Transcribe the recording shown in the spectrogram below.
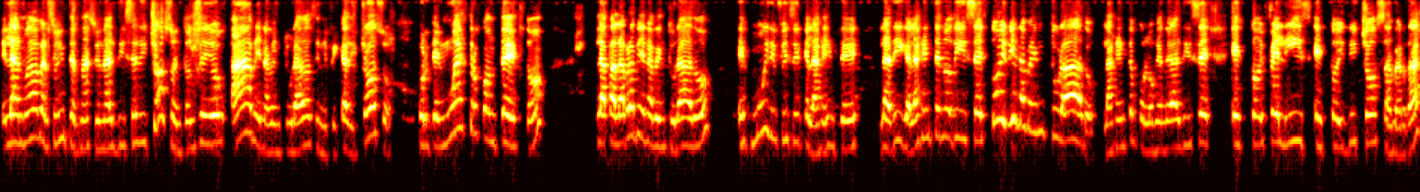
la nueva versión internacional dice dichoso. Entonces yo, ah, bienaventurado significa dichoso, porque en nuestro contexto, la palabra bienaventurado es muy difícil que la gente la diga. La gente no dice, estoy bienaventurado. La gente por lo general dice, estoy feliz, estoy dichosa, ¿verdad?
